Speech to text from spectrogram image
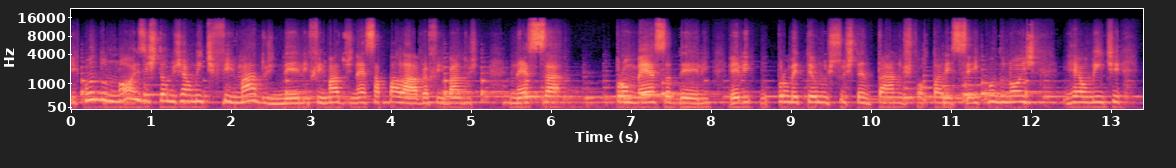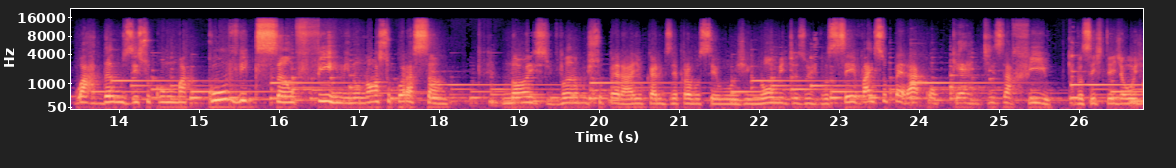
E quando nós estamos realmente firmados nele, firmados nessa palavra, firmados nessa promessa dele. Ele prometeu nos sustentar, nos fortalecer. E quando nós realmente guardamos isso como uma convicção firme no nosso coração, nós vamos superar. E eu quero dizer para você hoje, em nome de Jesus, você vai superar qualquer desafio que você esteja hoje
